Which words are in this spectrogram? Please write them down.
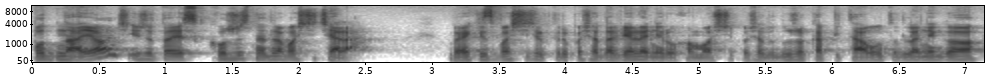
podnająć i że to jest korzystne dla właściciela. Bo jak jest właściciel, który posiada wiele nieruchomości, posiada dużo kapitału, to dla niego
